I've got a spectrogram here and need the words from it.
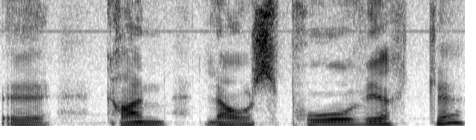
eh, kan la oss påvirke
